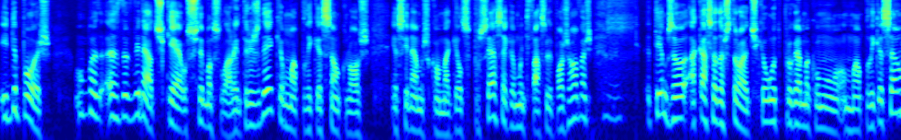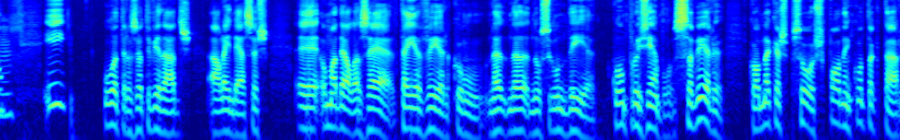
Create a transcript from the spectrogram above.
E depois, uma das atividades que é o Sistema Solar em 3D, que é uma aplicação que nós ensinamos como é que ele se processa, que é muito fácil para os jovens. Uhum. Temos a, Caça de Asteroides, que é um outro programa com uma aplicação. Uhum. E outras atividades, além dessas, uma delas é, tem a ver com, na, na, no segundo dia, com, por exemplo, saber como é que as pessoas podem contactar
